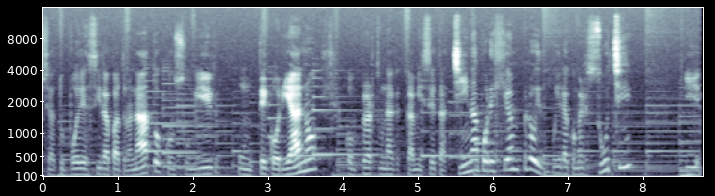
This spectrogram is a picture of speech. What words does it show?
O sea, tú puedes ir a patronato, consumir un té coreano, comprarte una camiseta china, por ejemplo, y después ir a comer sushi y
